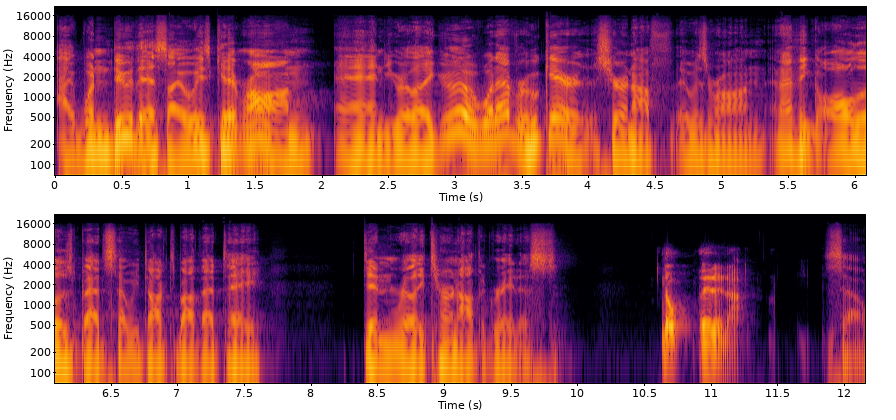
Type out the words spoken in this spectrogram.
I wouldn't do this. I always get it wrong, and you were like, oh, "Whatever, who cares?" Sure enough, it was wrong, and I think all those bets that we talked about that day didn't really turn out the greatest. Nope, they did not. So,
